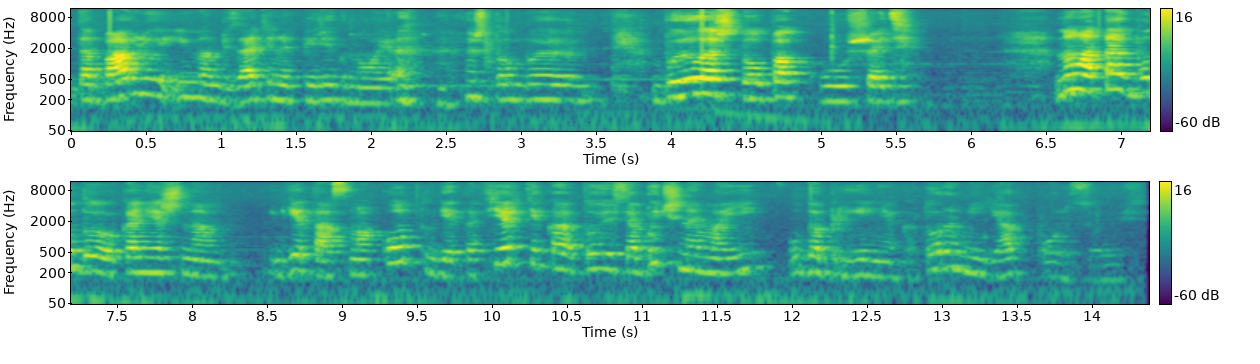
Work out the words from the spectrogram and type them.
добавлю им обязательно перегноя, чтобы было что покушать. Ну а так буду, конечно, где-то осмокот, где-то фертика, то есть обычные мои удобрения, которыми я пользуюсь.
